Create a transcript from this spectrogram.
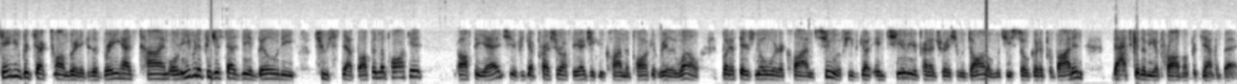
can you protect Tom Brady? Because if Brady has time, or even if he just has the ability to step up in the pocket, off the edge, if you get pressure off the edge, you can climb the pocket really well. But if there's nowhere to climb to, if you've got interior penetration with Donald, which he's so good at providing, that's going to be a problem for Tampa Bay.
